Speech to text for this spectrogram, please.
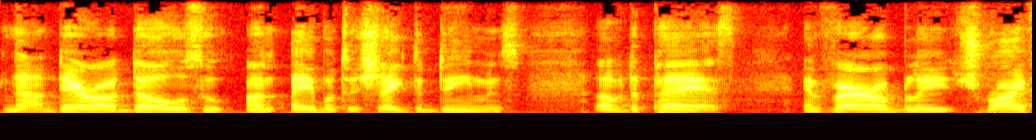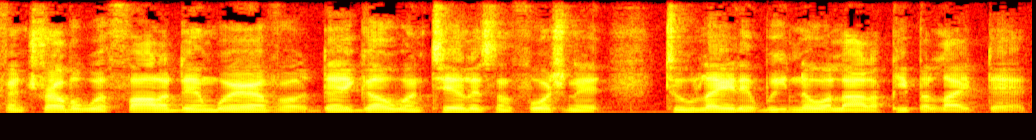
Now, there are those who unable to shake the demons of the past invariably strife and trouble will follow them wherever they go until it's unfortunately too late. And we know a lot of people like that.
